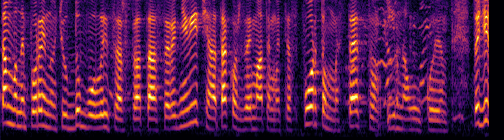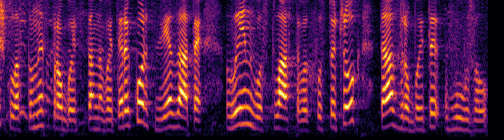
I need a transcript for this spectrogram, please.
Там вони поринуть у добу лицарства та середньовіччя, а також займатимуться спортом, мистецтвом і наукою. Тоді ж пластуни спробують встановити рекорд, зв'язати линву з пластових хусточок та зробити вузол.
